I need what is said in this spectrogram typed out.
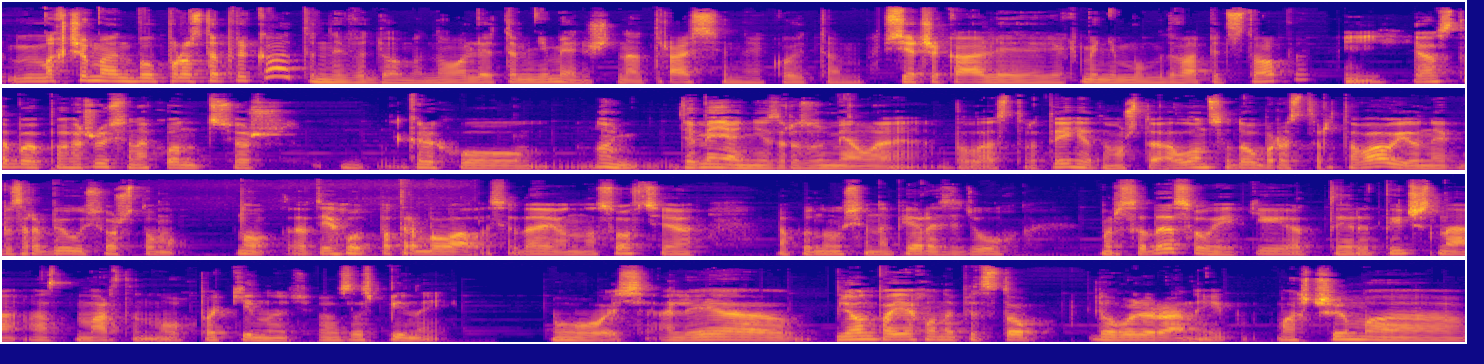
Магчыма ён быў просто прыкатаны вядома но але там не менш на трасе на якой там все чакалі як мінімум два підстопы і я з тобой пагаджуся наконт все ж крыху ну для мяне незразумелая была стратегія тому что алонса добра стартаваў ён як бы зрабіў усё што ну ад яго патрабавалася да ён на софце апынуўся наперадзе двух мерседесаў які тэарэтычна мартын мог пакінуць за спінай Вось але ён паехаў на підстоп даволі рана і Мачыма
